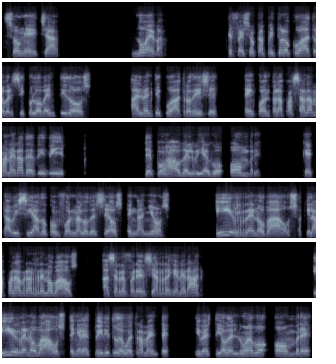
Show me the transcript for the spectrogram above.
son hechas nuevas. Efesios capítulo 4, versículo 22 al 24 dice, en cuanto a la pasada manera de vivir, despojado del viejo hombre que está viciado conforme a los deseos engañosos y renovados. Aquí la palabra renovados hace referencia a regenerar. Y renovaos en el espíritu de vuestra mente y vestido del nuevo hombre,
